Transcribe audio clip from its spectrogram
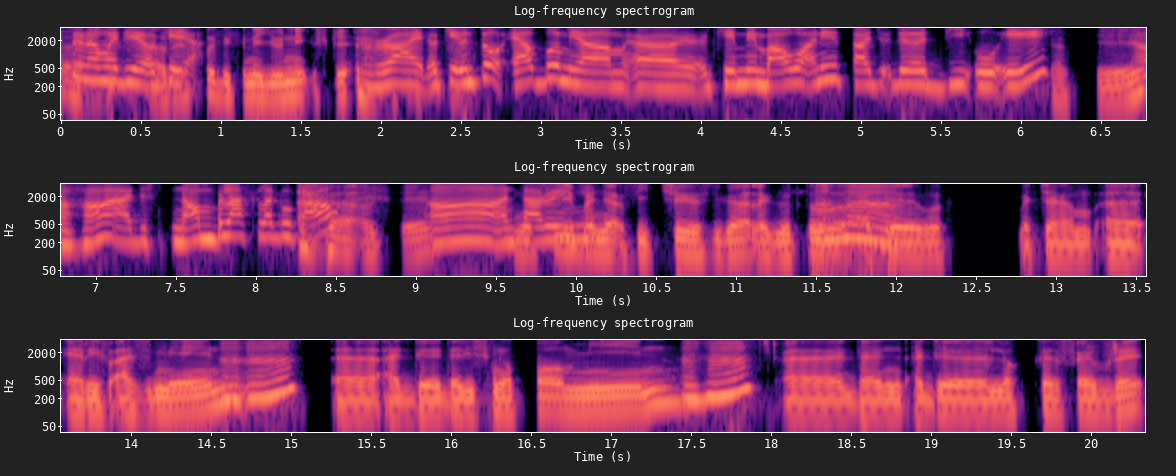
tu nama dia. Uh, Okay. rapper dia kena unik sikit Right. Okay, untuk album yang uh, Kemin bawa ni tajuk dia DOA. okay Aha, ada 16 lagu kau. okay Ah, Mostly antaranya banyak features juga lagu tu Mhm. ada macam uh, Arif Azmin Mhm. uh, ada dari Singapore Min Mhm. uh, dan ada local favourite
